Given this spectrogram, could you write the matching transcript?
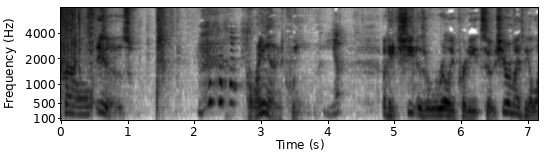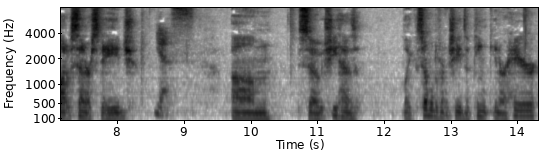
girl is Grand Queen. Yep. Okay, she is really pretty. So she reminds me a lot of Center Stage. Yes. So she has like several different shades of pink in her hair.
